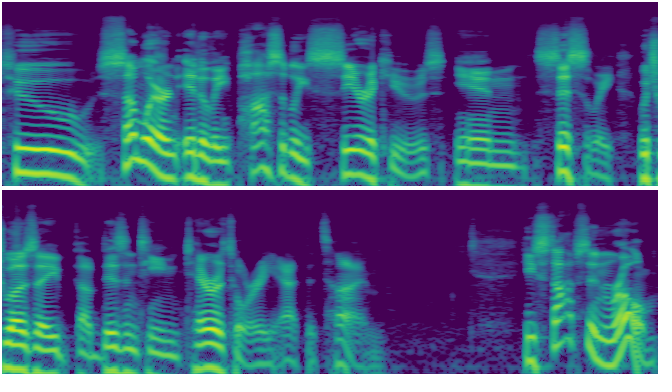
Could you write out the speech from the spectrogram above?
to somewhere in Italy, possibly Syracuse in Sicily, which was a, a, Byzantine territory at the time. He stops in Rome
